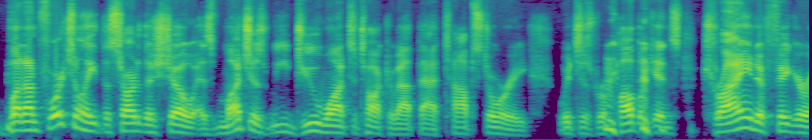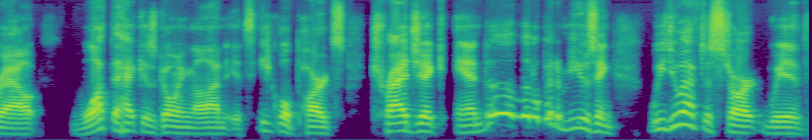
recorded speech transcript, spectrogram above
But unfortunately, at the start of the show, as much as we do want to talk about that top story, which is Republicans trying to figure out what the heck is going on, it's equal parts tragic and a little bit amusing. We do have to start with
